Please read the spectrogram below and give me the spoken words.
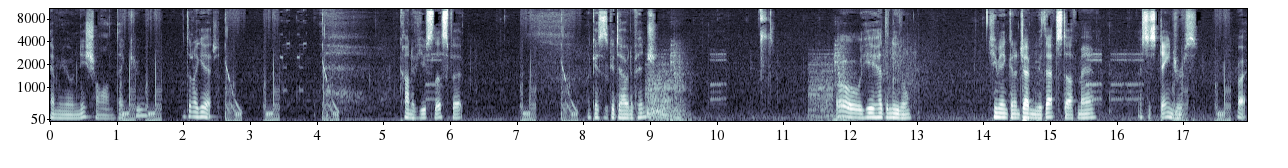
ammunition, thank you. What did I get? Kind of useless, but I guess it's good to have in a pinch. Oh, he had the needle. You ain't gonna jab me with that stuff, man. That's just dangerous. Right.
